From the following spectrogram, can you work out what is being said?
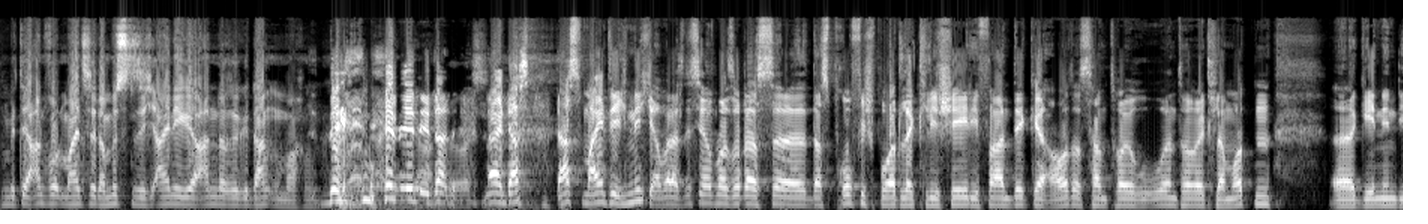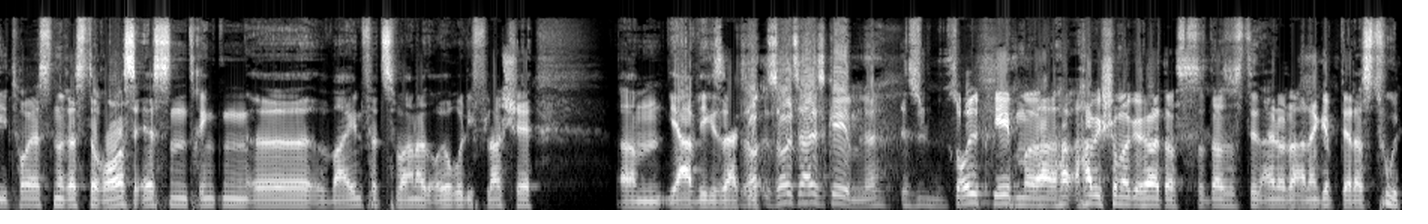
mit der Antwort meinst du, da müssten sich einige andere Gedanken machen. nee, nee, nee, da, nein, das, das meinte ich nicht, aber das ist ja immer so das, äh, das Profisportler-Klischee, die fahren dicke Autos, haben teure Uhren, teure Klamotten, äh, gehen in die teuersten Restaurants, essen, trinken äh, Wein für 200 Euro die Flasche. Ähm, ja, wie gesagt. So, soll es alles geben, ne? Soll es geben, äh, habe ich schon mal gehört, dass, dass es den einen oder anderen gibt, der das tut.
